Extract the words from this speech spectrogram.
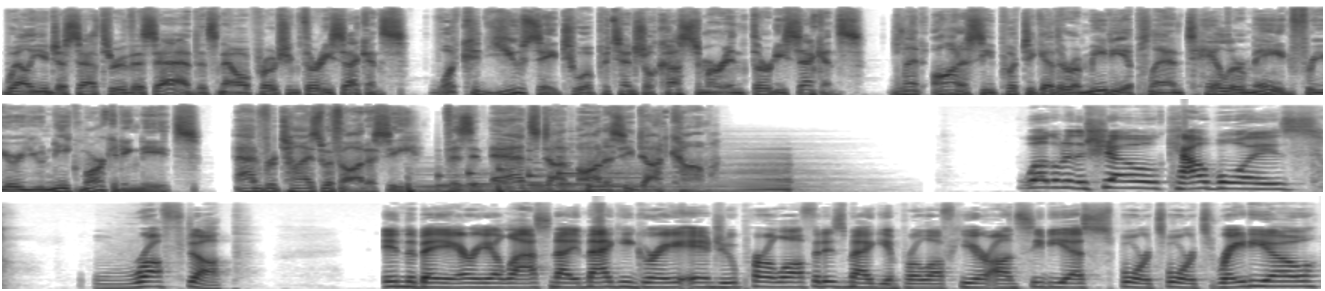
Well, you just sat through this ad that's now approaching 30 seconds. What could you say to a potential customer in 30 seconds? Let Odyssey put together a media plan tailor made for your unique marketing needs. Advertise with Odyssey. Visit ads.odyssey.com. Welcome to the show. Cowboys roughed up in the Bay Area last night. Maggie Gray, Andrew Perloff. It is Maggie and Perloff here on CBS Sports Sports Radio.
